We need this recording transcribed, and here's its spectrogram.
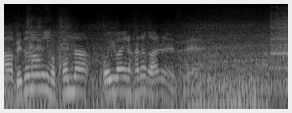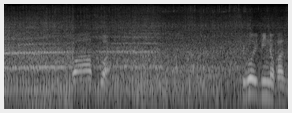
あーベトナムにもこんなお祝いの花があるんですね。わあすごい。すごい瓶の数。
